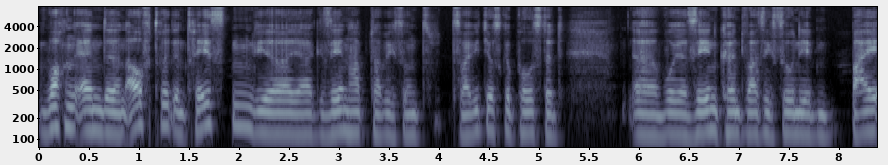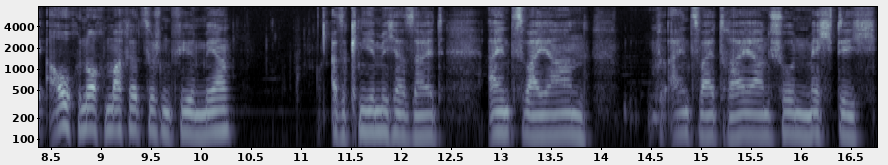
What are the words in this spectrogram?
Wochenende einen Auftritt in Dresden. Wie ihr ja gesehen habt, habe ich so zwei Videos gepostet, äh, wo ihr sehen könnt, was ich so nebenbei auch noch mache, zwischen viel mehr. Also knie mich ja seit ein, zwei Jahren, ein, zwei, drei Jahren schon mächtig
